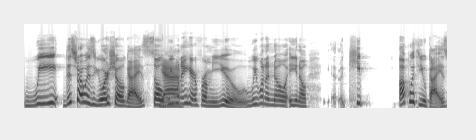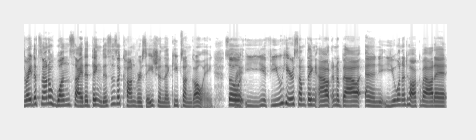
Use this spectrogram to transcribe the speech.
we this show is your show guys so yeah. we want to hear from you we want to know you know keep up with you guys, right? It's not a one sided thing. This is a conversation that keeps on going. So right. if you hear something out and about and you want to talk about it,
